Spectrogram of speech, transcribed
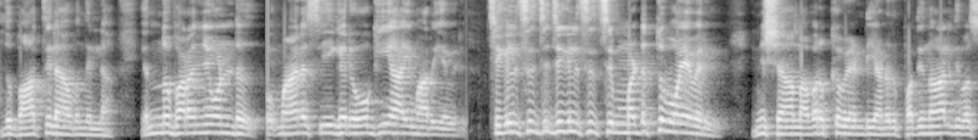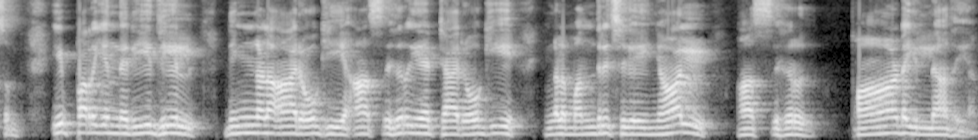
അത് ബാത്തിലാവുന്നില്ല എന്ന് പറഞ്ഞുകൊണ്ട് മാനസിക രോഗിയായി മാറിയവർ ചികിത്സിച്ച് ചികിത്സിച്ച് മടുത്തുപോയവർ ഇൻഷാൽ അവർക്ക് വേണ്ടിയാണ് ഒരു പതിനാല് ദിവസം ഈ പറയുന്ന രീതിയിൽ നിങ്ങൾ ആ രോഗിയെ ആ സിഹറിയേറ്റ ആ രോഗിയെ നിങ്ങൾ മന്ത്രിച്ചു കഴിഞ്ഞാൽ ആ സിഹർ പാടയില്ലാതെയാണ്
